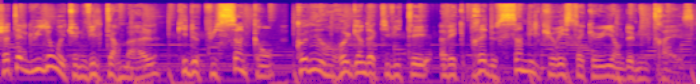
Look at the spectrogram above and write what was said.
Châtel-Guyon est une ville thermale qui, depuis 5 ans, connaît un regain d'activité avec près de 5000 curistes accueillis en 2013.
